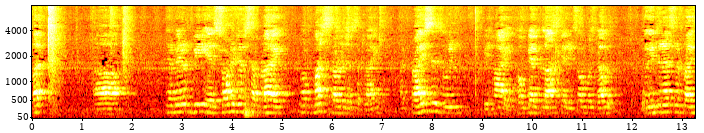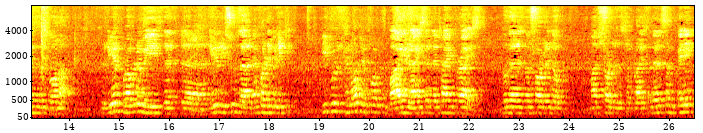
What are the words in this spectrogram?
But uh, there may not be a shortage of supply, not much shortage of supply, but prices will be high compared to last year. It's almost double. The international prices have gone up. The real problem is that uh, real issues are affordability. People cannot afford to buy rice at that high price, though there is no shortage of much shortage of supply. So there is some panic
